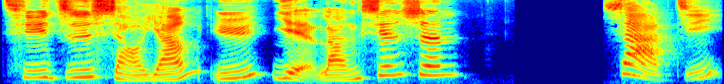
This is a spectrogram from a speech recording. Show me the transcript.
七只小羊与野狼先生》下集。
